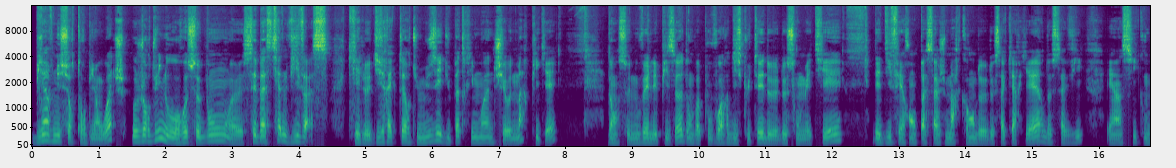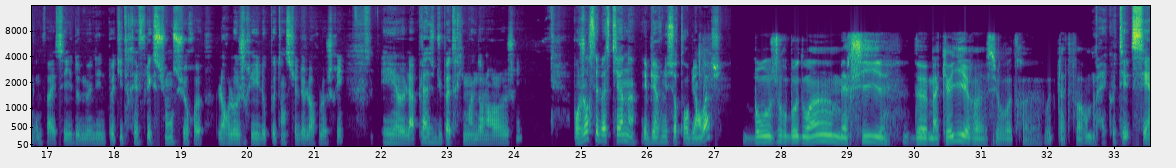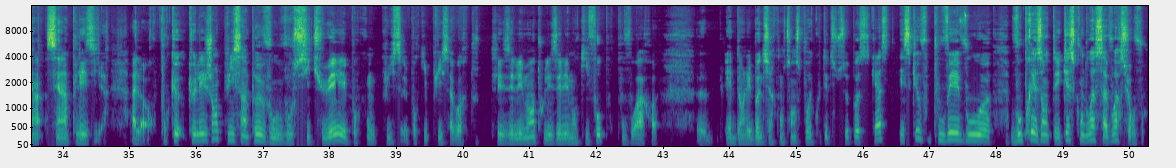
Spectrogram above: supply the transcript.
Bienvenue sur Tourbillon Watch. Aujourd'hui, nous recevons euh, Sébastien Vivas, qui est le directeur du musée du patrimoine chez Audemars Piguet. Dans ce nouvel épisode, on va pouvoir discuter de, son métier, des différents passages marquants de, sa carrière, de sa vie, et ainsi qu'on va essayer de mener une petite réflexion sur euh, l'horlogerie, le potentiel de l'horlogerie et euh, la place du patrimoine dans l'horlogerie. Bonjour Sébastien et bienvenue sur Tourbillon Watch. Bonjour Baudouin, merci de m'accueillir euh, sur votre, euh, votre plateforme. Bah écoutez, c'est un, c'est un plaisir. Alors, pour que, que les gens puissent un peu vous, vous situer et pour qu'on puisse, pour qu'ils puissent avoir tous les éléments, tous les éléments qu'il faut pour pouvoir euh, être dans les bonnes circonstances pour écouter ce podcast, est-ce que vous pouvez vous, vous présenter? Qu'est-ce qu'on doit savoir sur vous?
